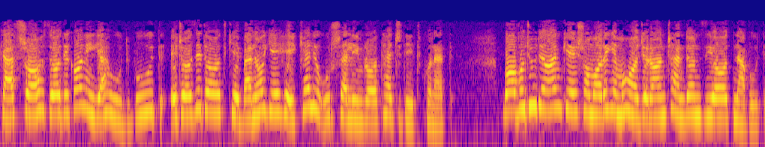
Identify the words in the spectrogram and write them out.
که از شاهزادگان یهود بود اجازه داد که بنای هیکل اورشلیم را تجدید کند. با وجود آنکه شماره مهاجران چندان زیاد نبود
